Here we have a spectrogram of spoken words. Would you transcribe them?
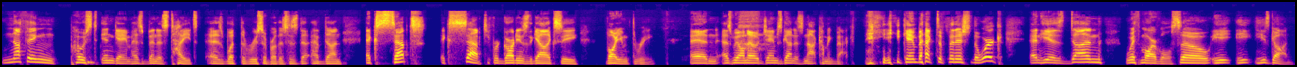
nothing post Endgame has been as tight as what the Russo brothers has have done, except except for Guardians of the Galaxy Volume Three. And as we all know, James Gunn is not coming back. he came back to finish the work, and he is done with Marvel. So he he he's gone.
